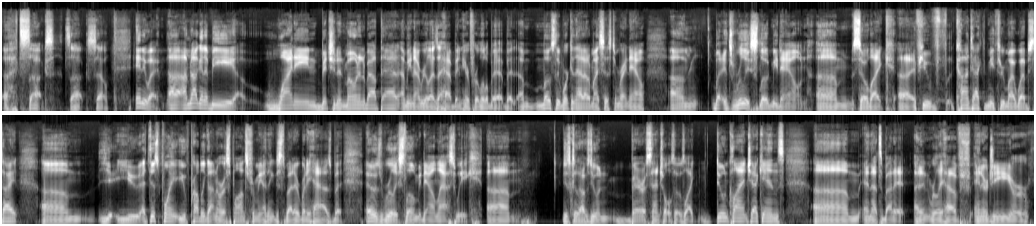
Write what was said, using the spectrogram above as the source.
uh, it sucks. Sucks. So, anyway, uh, I'm not going to be whining, bitching, and moaning about that. I mean, I realize I have been here for a little bit, but I'm mostly working that out of my system right now. Um, but it's really slowed me down. Um, so, like, uh, if you've contacted me through my website, um, you, you, at this point you've probably gotten a response from me. I think just about everybody has, but it was really slowing me down last week. Um, just because I was doing bare essentials. It was like doing client check ins, um, and that's about it. I didn't really have energy or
